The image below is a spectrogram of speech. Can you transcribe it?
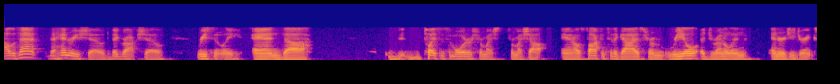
I was at the Henry show, the Big Rock show, recently, and uh, placing some orders for my for my shop. And I was talking to the guys from Real Adrenaline Energy Drinks,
